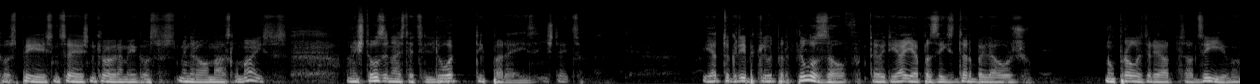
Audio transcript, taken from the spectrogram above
tos 50, 60 kg minerālu mēslu maisus. Un viņš to uzzināja, es teicu, ļoti pareizi. Viņš teica, ja tu gribi kļūt par filozofu, tev ir jāiepazīst darba ļaužu, nu, proletariāta dzīve.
